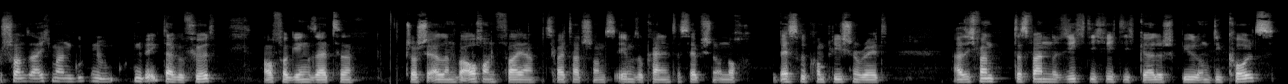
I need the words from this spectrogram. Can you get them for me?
schon sage ich mal, einen guten, guten Weg da geführt. Auf der Gegenseite, Josh Allen war auch on fire, zwei Touchdowns, ebenso keine Interception und noch bessere Completion Rate. Also ich fand, das war ein richtig, richtig geiles Spiel und die Colts,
